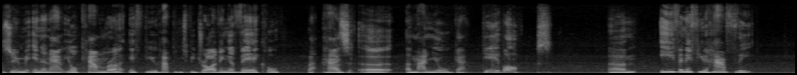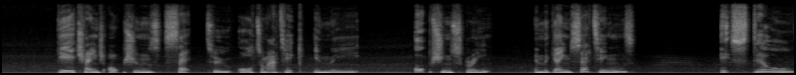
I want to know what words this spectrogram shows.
zoom in and out your camera if you happen to be driving a vehicle that has a, a manual gearbox. Um, even if you have the gear change options set to automatic in the option screen in the game settings, it still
